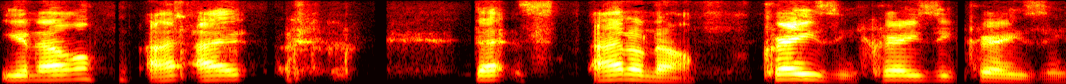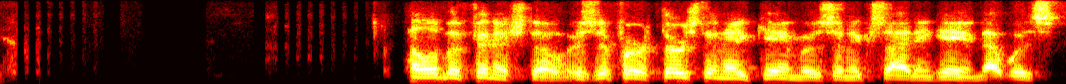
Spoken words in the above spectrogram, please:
"You know, I, I that's I don't know, crazy, crazy, crazy." Hell of a finish, though. Is it for a Thursday night game? It was an exciting game. That was,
